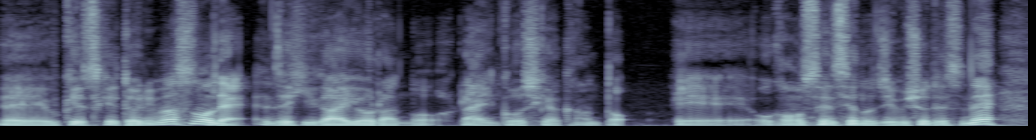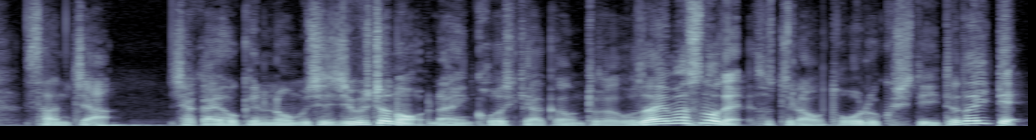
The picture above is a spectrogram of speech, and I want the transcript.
えー受け付けておりますので、ぜひ概要欄の LINE 公式アカウント、えー岡本先生の事務所ですね、三茶社会保険労務士事務所の LINE 公式アカウントがございますので、そちらを登録していただいて、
